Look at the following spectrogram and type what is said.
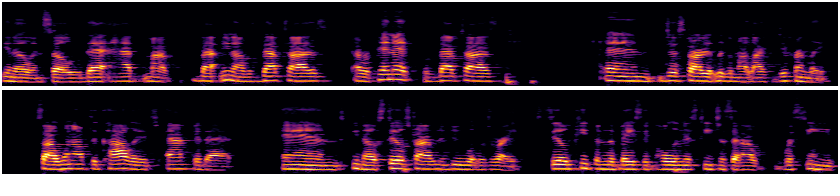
you know, and so that happened my you know, I was baptized, I repented, was baptized, and just started living my life differently. So I went off to college after that and you know, still striving to do what was right, still keeping the basic holiness teachings that I received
